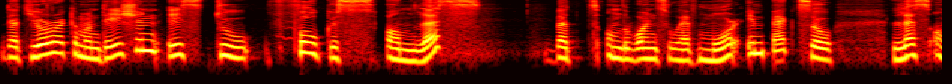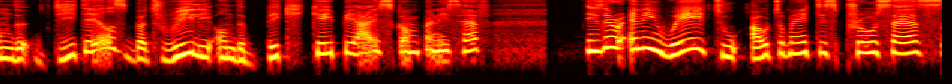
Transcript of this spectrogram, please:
that your recommendation is to focus on less, but on the ones who have more impact. So less on the details, but really on the big KPIs companies have. Is there any way to automate this process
